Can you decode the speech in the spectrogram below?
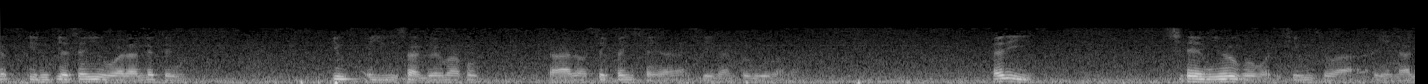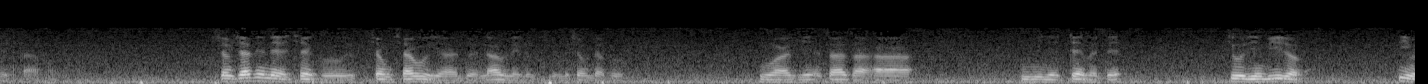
လို့ဒီလိုပြည့်စဲရေးဝါဒလက်ကင်ပြုအယူဆလွဲမှာဟုတ်ဒါကတော့စိတ်ပိုင်းဆိုင်ရာအခြေခံတူမျိုးပါပဲအဲ့ဒီ ခြေမျိုးကိုပေါ့ဒီရှိဦးဆိုတာအရင်နားလည်ထားပါရှောင်ရှားတဲ့အချက်ကိုရှောင်ရှားဖို့ရအတွက်နားမလည်လို့ရှိရင်မရှောင်တတ်ဘူးဟိုအချင်းအစားအစာဟာမိမိနဲ့တဲ့မတဲ့ကြိုတင်ပြီးတော့သိမ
